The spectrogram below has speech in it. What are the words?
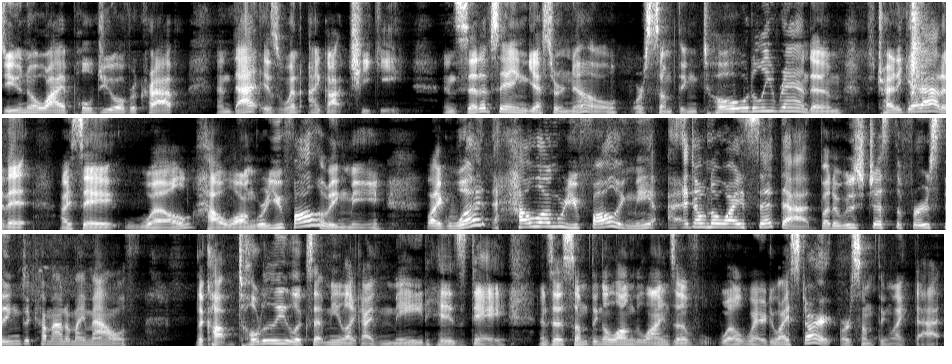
Do you know why I pulled you over crap? And that is when I got cheeky. Instead of saying yes or no, or something totally random to try to get out of it, I say, Well, how long were you following me? Like, what? How long were you following me? I don't know why I said that, but it was just the first thing to come out of my mouth. The cop totally looks at me like I've made his day and says something along the lines of, Well, where do I start? or something like that.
